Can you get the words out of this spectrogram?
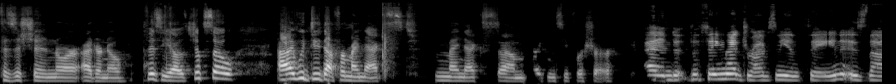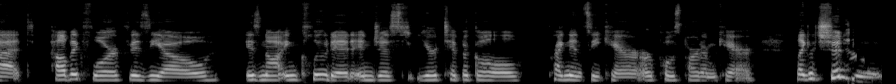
physician or I don't know physio. Just so I would do that for my next my next um, pregnancy for sure. And the thing that drives me insane is that pelvic floor physio is not included in just your typical pregnancy care or postpartum care. Like it should be.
